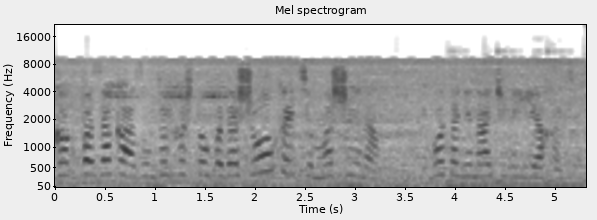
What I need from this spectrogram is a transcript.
Как по заказу. Он только что подошел к этим машинам. И вот они начали ехать.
